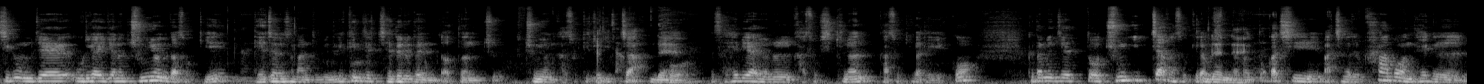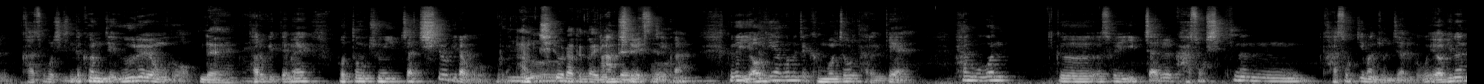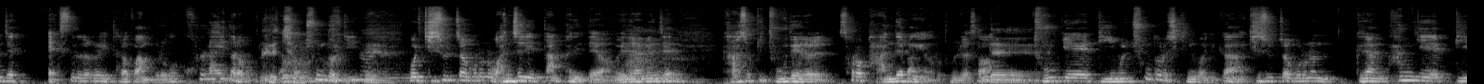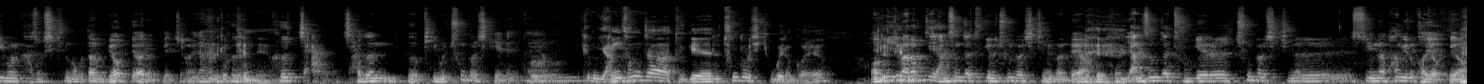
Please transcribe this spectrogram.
지금 이제 우리가 얘기하는 중연 가속기 대전에서 만들고 있는 게 굉장히 제대로 된 어떤 주, 중연 가속기죠 입자. 네. 그래서 헤비아연을 가속시키는 가속기가 되겠고 그다음에 이제 또 중입자 가속기라고 네네. 있습니다. 똑같이 마찬가지로 카본 핵을 가속을 시키는데 그건 이제 의료용으로 네. 다루기 때문에 보통 중입자 치료기라고. 암 치료라든가 이런 암데 치료 있으니까. 근데 여기하고는 이제 근본적으로 다른 게 한국은 그 소위 입자를 가속시키는 가속기만 존재하는 거고 여기는 이제 accelerator라고 안 부르고 collider라고 부릅니다. 그렇죠. 충돌기. 네. 그건 기술적으로는 완전히 딴판인데요. 왜냐하면 이제 가속기 두 대를 서로 반대 방향으로 돌려서 네. 두 개의 빔을 충돌을 시키는 거니까 기술적으로는 그냥 한 개의 빔을 가속시키는 것보다 몇 배 어렵겠죠. 왜냐하면 그렇겠네요. 그, 그 작, 작은 그 빔을 충돌시켜야 되니까요. 음. 그럼 양성자 두 개를 충돌시키고 뭐 이런 거예요? 엄밀히 말하면 이제 양성자 두 개를 충돌시키는 건데요. 그 양성자 두 개를 충돌시킬 수 있는 확률은 거의 없고요.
